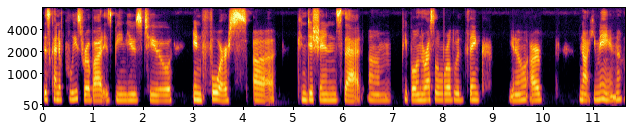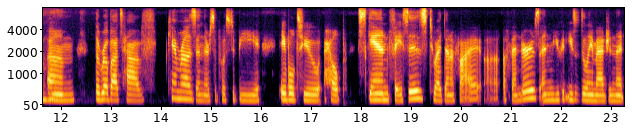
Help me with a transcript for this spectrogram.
this kind of police robot is being used to enforce uh, conditions that um, people in the rest of the world would think, you know, are not humane. Mm-hmm. Um, the robots have cameras and they're supposed to be able to help scan faces to identify uh, offenders. And you could easily imagine that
